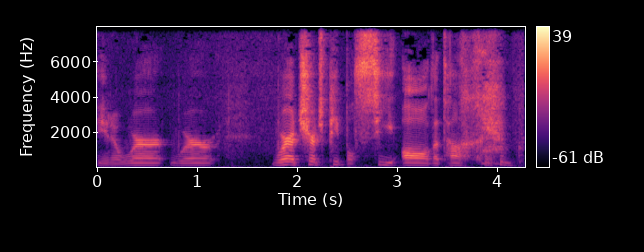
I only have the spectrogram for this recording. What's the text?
you know, we're we're we're a church people see all the time.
